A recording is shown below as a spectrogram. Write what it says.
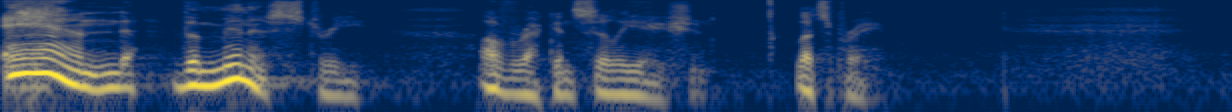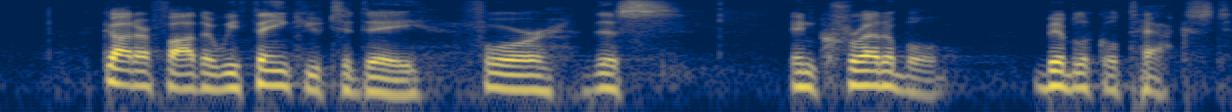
and the ministry of reconciliation. Let's pray. God our Father, we thank you today for this incredible biblical text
